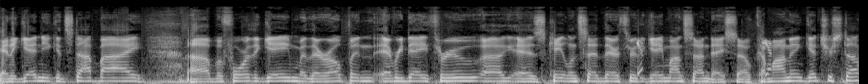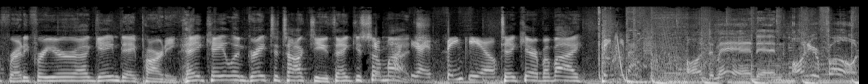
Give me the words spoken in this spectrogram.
And again, you can stop by uh, before the game. They're open every day through, uh, as Caitlin said, there through the game on Sunday. So come Yep. on in, get your stuff ready for your uh, game day party. Hey, Caitlin, great to talk to you. Thank you so Good to talk much. To you guys. Thank you. Take care. Bye bye. Thank you. Bye. On demand and on your phone.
